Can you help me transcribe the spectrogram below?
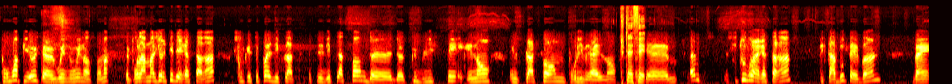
Pour moi, puis eux, c'est un win-win en ce moment. Mais pour la majorité des restaurants, je trouve que c'est pas des plate c'est des plateformes de, de, publicité et non une plateforme pour livraison. Tout à fait. Euh, même si tu ouvres un restaurant, puis que ta bouffe est bonne, ben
